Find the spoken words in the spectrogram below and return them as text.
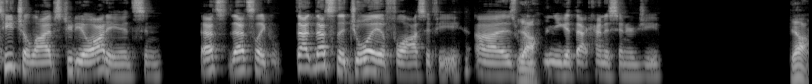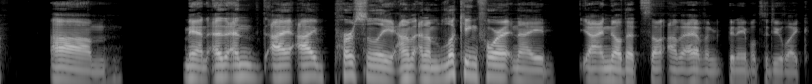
teach a live studio audience and that's that's like that that's the joy of philosophy uh is when, Yeah. when you get that kind of synergy Yeah. Um man, and, and I I personally I'm and I'm looking for it and I I know that so, I haven't been able to do like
